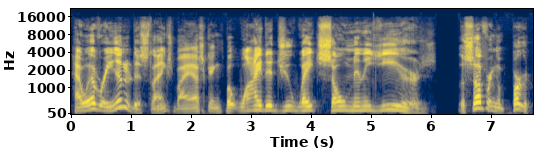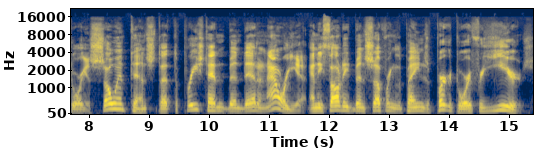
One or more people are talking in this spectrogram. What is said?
However, he ended his thanks by asking, But why did you wait so many years? The suffering of purgatory is so intense that the priest hadn't been dead an hour yet, and he thought he'd been suffering the pains of purgatory for years.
